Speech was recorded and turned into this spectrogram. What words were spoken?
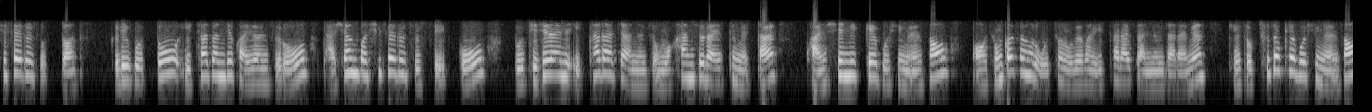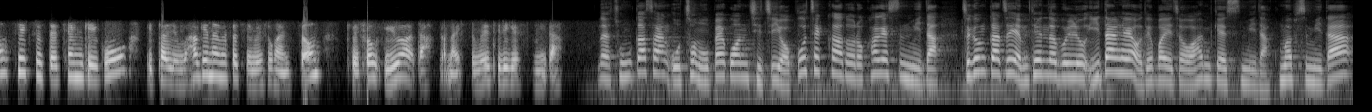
시세를 줬던 그리고 또 2차 전지 관련주로 다시 한번 시세를 줄 수 있고 또 지지라인을 이탈하지 않는 종목 한주라이트메탈 관심 있게 보시면서 어, 종가상으로 5,500원 이탈하지 않는다라면 계속 추적해 보시면서 수익 줄 때 챙기고 이탈률을 확인하면서 재매수 관점 계속 유효하다 말씀을 드리겠습니다. 네, 종가상 5,500원 지지 여부 체크하도록 하겠습니다. 지금까지 MTNW 이달해 어드바이저와 함께했습니다. 고맙습니다.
